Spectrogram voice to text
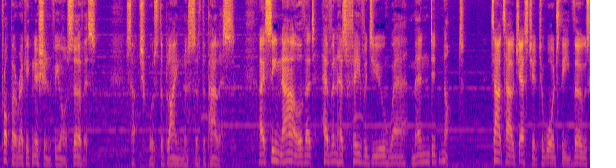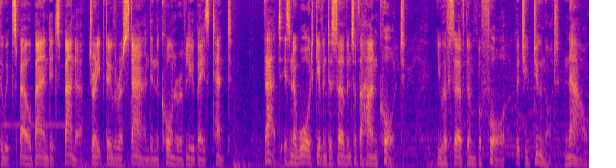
proper recognition for your service. Such was the blindness of the palace. I see now that heaven has favored you where men did not. Cao Cao gestured towards the Those Who Expel Bandits banner draped over a stand in the corner of Liu Bei's tent. That is an award given to servants of the Han court. You have served them before, but you do not now.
